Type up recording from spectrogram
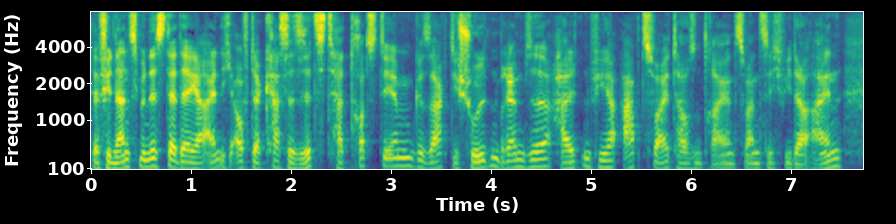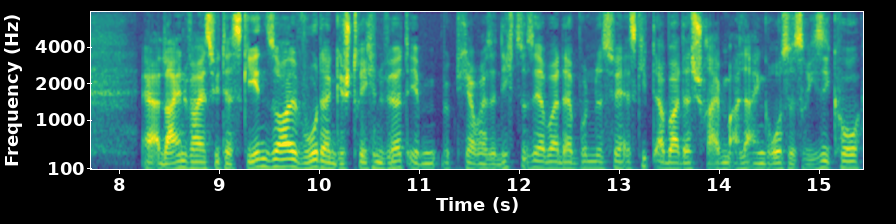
Der Finanzminister, der ja eigentlich auf der Kasse sitzt, hat trotzdem gesagt, die Schuldenbremse halten wir ab 2023 wieder ein er allein weiß, wie das gehen soll, wo dann gestrichen wird, eben möglicherweise nicht so sehr bei der Bundeswehr. Es gibt aber, das schreiben alle, ein großes Risiko,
